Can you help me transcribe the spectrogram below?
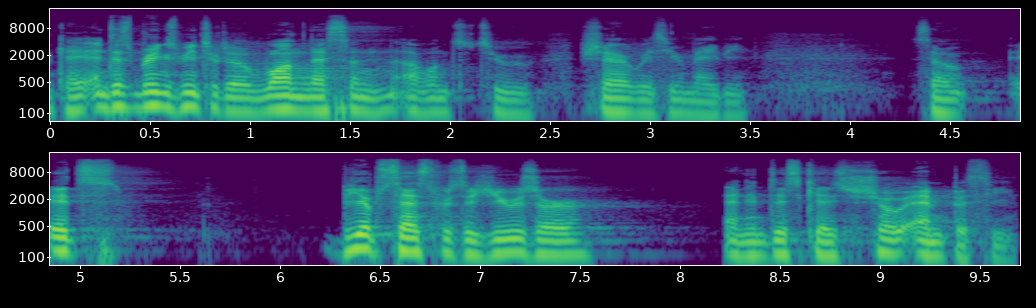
Okay, and this brings me to the one lesson I wanted to share with you, maybe. So, it's be obsessed with the user, and in this case, show empathy.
